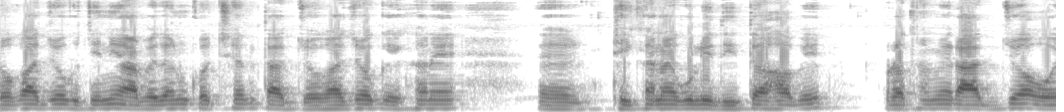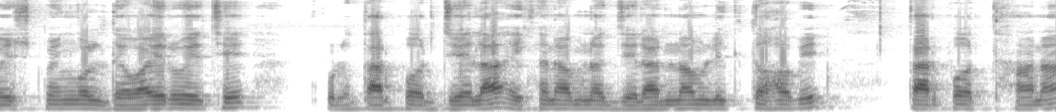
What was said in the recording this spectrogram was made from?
যোগাযোগ, যিনি আবেদন করছেন, তার যোগাযোগ এখানে ঠিকানাগুলি দিতে হবে। প্রথমে রাজ্য ওয়েস্ট বেঙ্গল দেওয়াই রয়েছে। তারপর জেলা, এখানে আপনার জেলার নাম লিখতে হবে। তারপর থানা,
